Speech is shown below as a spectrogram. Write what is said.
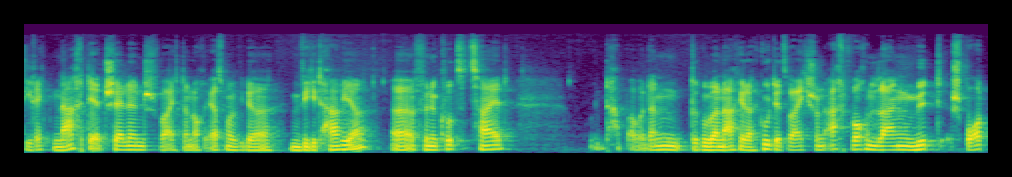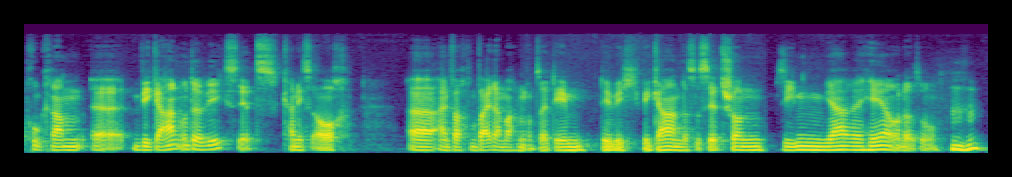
direkt nach der Challenge war ich dann auch erstmal wieder Vegetarier äh, für eine kurze Zeit und habe aber dann darüber nachgedacht, gut, jetzt war ich schon acht Wochen lang mit Sportprogramm äh, vegan unterwegs, jetzt kann ich es auch äh, einfach weitermachen und seitdem lebe ich vegan. Das ist jetzt schon sieben Jahre her oder so. Mhm.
